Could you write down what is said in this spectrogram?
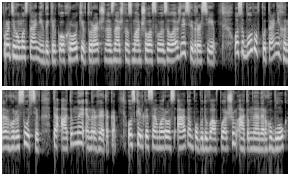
Протягом останніх декількох років Туреччина значно зменшила свою залежність від Росії, особливо в питаннях енергоресурсів та атомної енергетики, оскільки саме Росатом побудував першим атомний енергоблок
